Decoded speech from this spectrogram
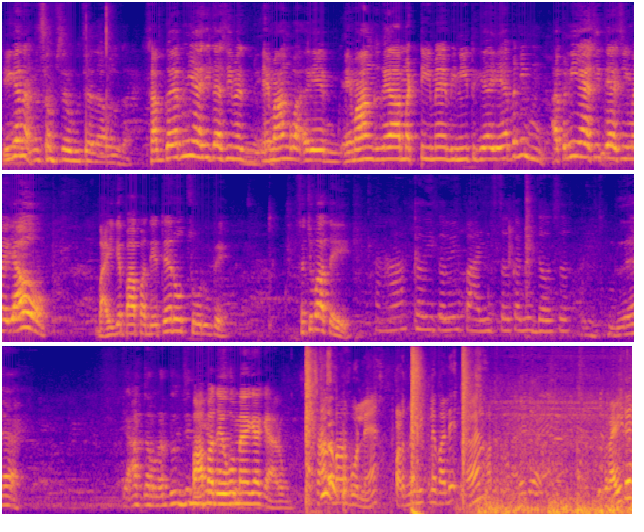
ठीक है ना? सबसे ऊँचा लेवल का। सब गए अपनी ऐसी तैसी में हेमांग हेमांग गया मट्टी में विनीत गया ये अपनी अपनी ऐसी तैसी में जाओ। भाई के पापा देते हैं रोज सौ रुपए। सच बात है ये। हाँ कभी कभी पाँच सौ कभी दो सौ। क्या कर रहा तू पापा देखो मैं क्या कह रहा हूँ। पचास बार बोल रहे हैं पढ़ने निकले वाले। राइट है?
